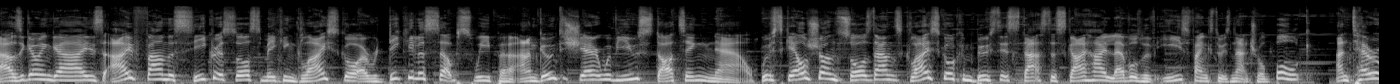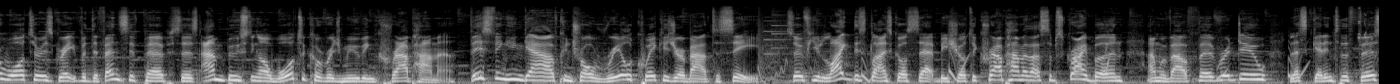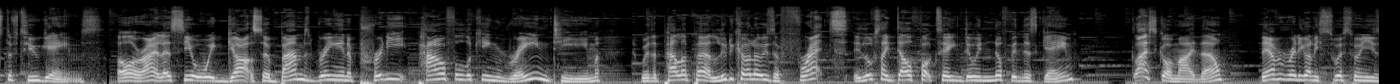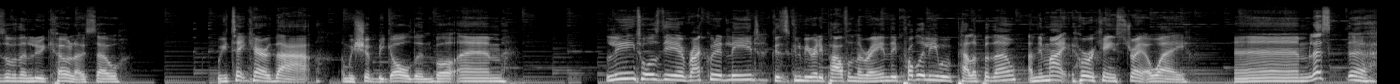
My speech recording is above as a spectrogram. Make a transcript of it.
How's it going guys? I've found the secret sauce to making Gliscor a ridiculous setup sweeper and I'm going to share it with you starting now. With Scale Shot and Swords Dance, Gliscor can boost its stats to sky high levels with ease thanks to its natural bulk, and Tera Water is great for defensive purposes and boosting our water coverage moving Crab Hammer. This thing can get out of control real quick as you're about to see. So if you like this Gliscor set, be sure to Crab Hammer that subscribe button. And without further ado, let's get into the first of two games. Alright, let's see what we got. So Bam's bringing in a pretty powerful looking rain team with a Pelipper. Ludicolo is a threat. It looks like Delphox ain't doing nothing in this game. Gliscor might though. They haven't really got any Swift Swim users other than Ludicolo, so we can take care of that, and we should be golden. But um, leaning towards the Araquanid lead, because it's going to be really powerful in the rain. They probably lead with Pelipper, though, and they might Hurricane straight away. Um, let's... Uh,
